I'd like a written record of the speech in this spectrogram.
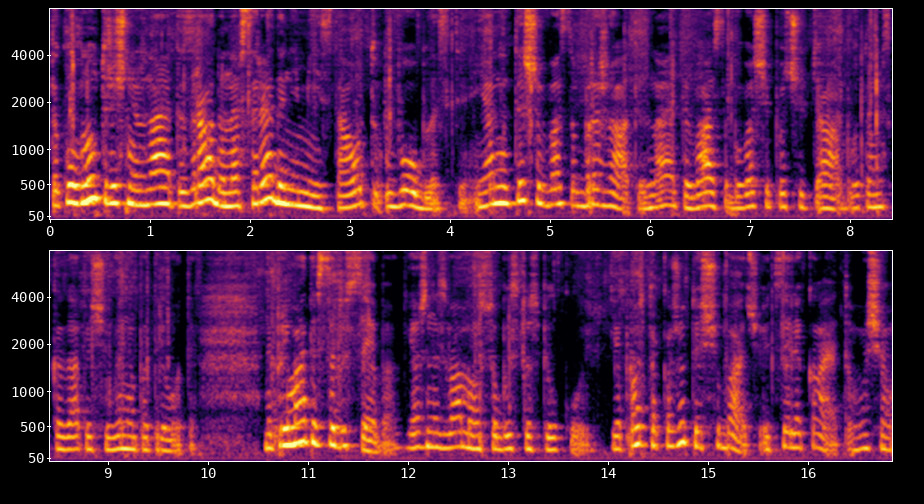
таку внутрішню, знаєте, зраду не всередині міста, а от в області. Я не те, щоб вас ображати, знаєте, вас або ваші почуття, або там сказати, що ви не патріоти. Не приймати все до себе. Я ж не з вами особисто спілкуюсь. Я просто кажу те, що бачу, і це лякає, тому що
